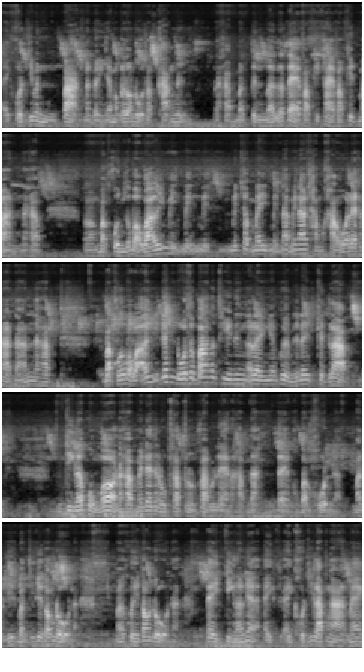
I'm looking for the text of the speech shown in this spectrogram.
ไอ้คนที่มันปากมันเป็นอย่างเงี้ยมันก็ต้องโดนสักครั้งหนึ่งนะครับ มันเป็นแล้วแต่ความคิดใครความคิดมันนะครับ บางคนก็บอกว่าเอ้ยไม่ไม่ไม่ไม่ชอบไม่ไม่น่าไม่น่าทำเขาอะไรขนาดนั้นนะครับ บางคนก็บอกว่าเอ้ยเล่นโดนสักบ้างสักทีนึงอะไรเงี้ยเพื่อมันจะได้เข็ดหลาบจริงๆแล้วผมก็นะครับ ไม่ได้สนับสนุนความรุนแรงนะครับนะแต่บางคนอะมันที่มันที่จะต้องโดนอะ มันควรจะต้องโดนอะ แต่จริงๆแล้วเนี่ยไอไอคนที่รับงานแม่ง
